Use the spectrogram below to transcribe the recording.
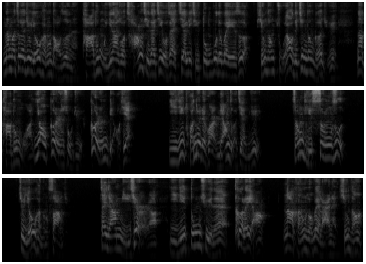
那么这就有可能导致呢，塔图姆一旦说长期在季后赛建立起东部的威慑，形成主要的竞争格局，那塔图姆啊要个人数据、个人表现，以及团队这块两者兼具，整体声势就有可能上去。再加上米切尔啊，以及东区的特雷杨，那可能说未来呢形成，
